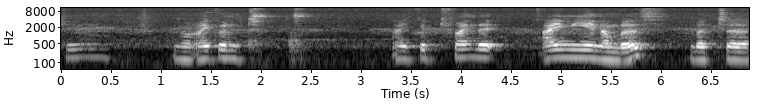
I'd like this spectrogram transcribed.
okay. No I couldn't I could find the IMEI numbers but uh,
